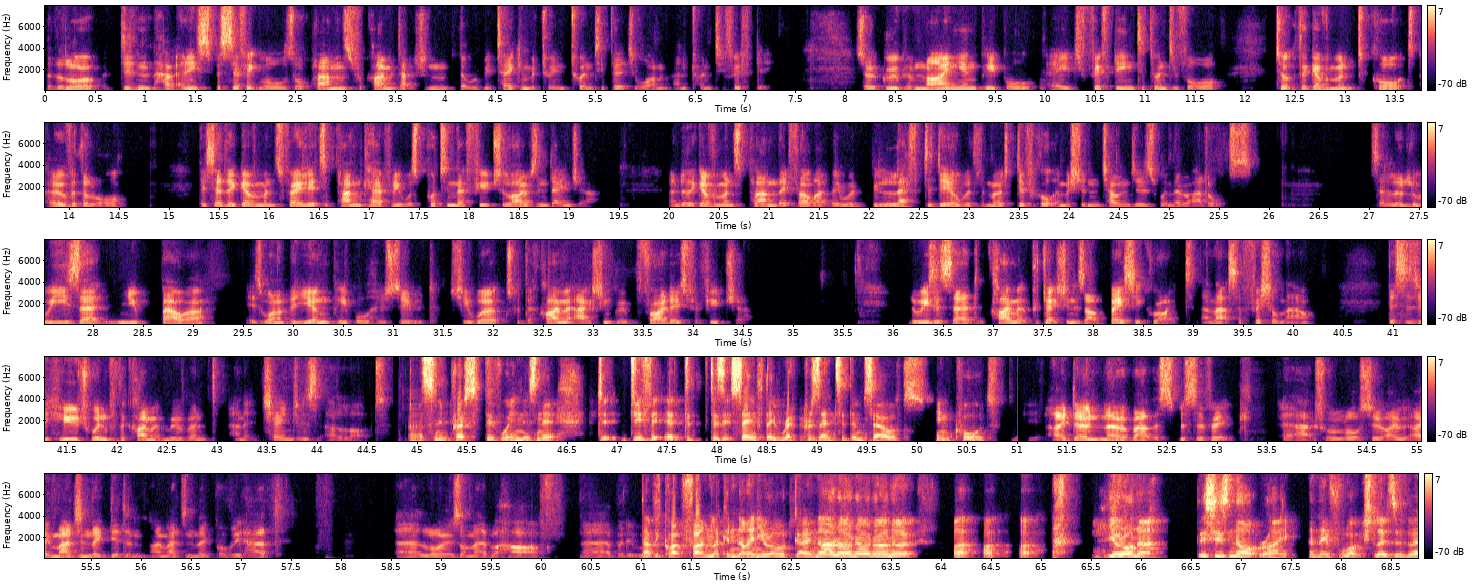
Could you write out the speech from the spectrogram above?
but the law didn't have any specific rules or plans for climate action that would be taken between 2031 and 2050. So, a group of nine young people, aged 15 to 24, took the government to court over the law. They said the government's failure to plan carefully was putting their future lives in danger. Under the government's plan, they felt like they would be left to deal with the most difficult emission challenges when they were adults. So Luisa Neubauer is one of the young people who sued. She works with the climate action group Fridays for Future. Luisa said, Climate protection is our basic right, and that's official now. This is a huge win for the climate movement and it changes a lot. That's an impressive win, isn't it? Do, do you th- does it say if they represented themselves in court? I don't know about the specific uh, actual lawsuit. I, I, imagine they didn't. I imagine they probably had uh, lawyers on their behalf. Uh, but it was... that'd be quite fun, like a nine-year-old going, "No, no, no, no, no, uh, uh, uh Your Honour, this is not right." And they've watched loads of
